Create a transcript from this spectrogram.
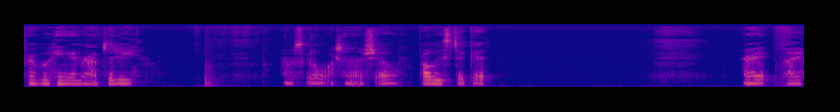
for Bohemian Rhapsody, I'm just gonna watch another show. Probably stick it. Alright, bye.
